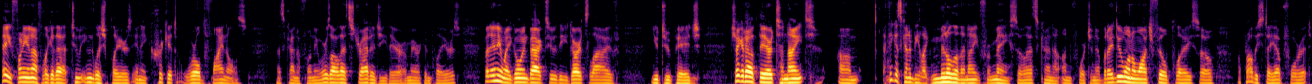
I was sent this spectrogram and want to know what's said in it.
Hey, funny enough, look at that. Two English players in a cricket world finals. That's kind of funny. Where's all that strategy there, American players? But anyway, going back to the Darts Live YouTube page, check it out there tonight. Um, I think it's going to be like middle of the night for me, so that's kind of unfortunate. But I do want to watch Phil play, so I'll probably stay up for it.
